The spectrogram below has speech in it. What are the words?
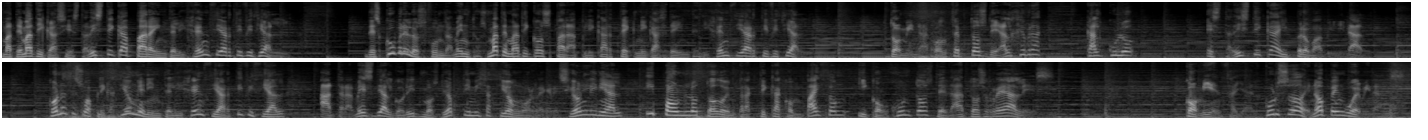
Matemáticas y estadística para inteligencia artificial. Descubre los fundamentos matemáticos para aplicar técnicas de inteligencia artificial. Domina conceptos de álgebra, cálculo, estadística y probabilidad. Conoce su aplicación en inteligencia artificial a través de algoritmos de optimización o regresión lineal y ponlo todo en práctica con Python y conjuntos de datos reales. Comienza ya el curso en Open Webinars.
